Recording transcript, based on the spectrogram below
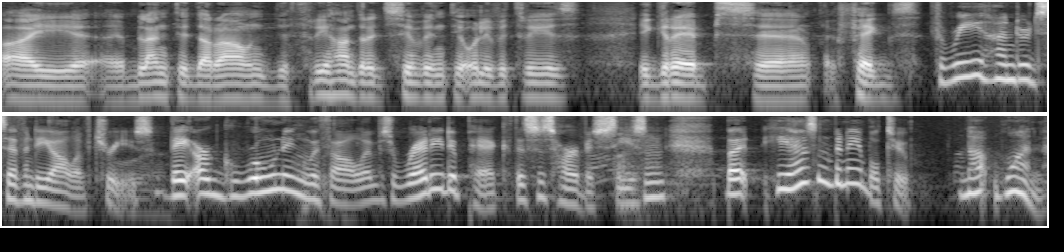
I uh, planted around 370 olive trees, uh, grapes, uh, figs. 370 olive trees. They are groaning with olives, ready to pick. This is harvest season, but he hasn't been able to. Not one.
